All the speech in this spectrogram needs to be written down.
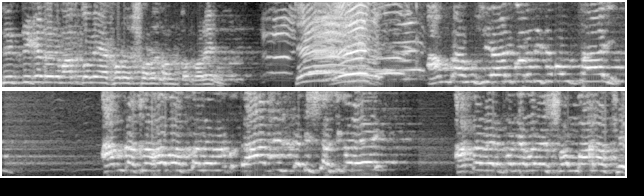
সিন্ডিকেটের মাধ্যমে এখনও ষড়যন্ত্র করেন। আমরা হুঁশিয়ার করে দিতে বল চাই আমরা সহাবস্থানের রাজনীতিতে বিশ্বাসী করে আপনাদের প্রতি আমাদের সম্মান আছে।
